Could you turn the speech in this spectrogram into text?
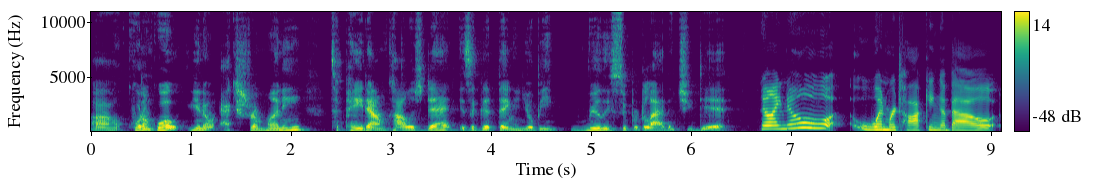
uh, quote unquote, you know, extra money to pay down college debt is a good thing. And you'll be really super glad that you did. Now, I know when we're talking about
